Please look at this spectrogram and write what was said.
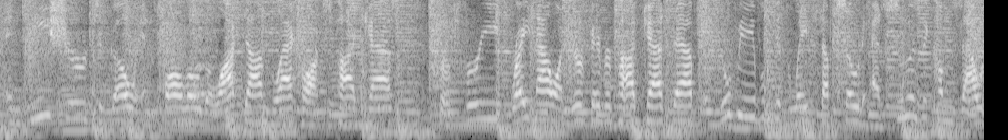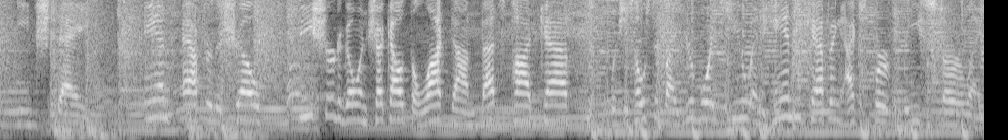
and be sure to go and follow the Locked On Blackhawks podcast for free right now on your favorite podcast app, and you'll be able to get the latest episode as soon as it comes out each day. And after the show, be sure to go and check out the Locked On Bets podcast, which is hosted by your boy Q and handicapping expert Lee Sterling.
